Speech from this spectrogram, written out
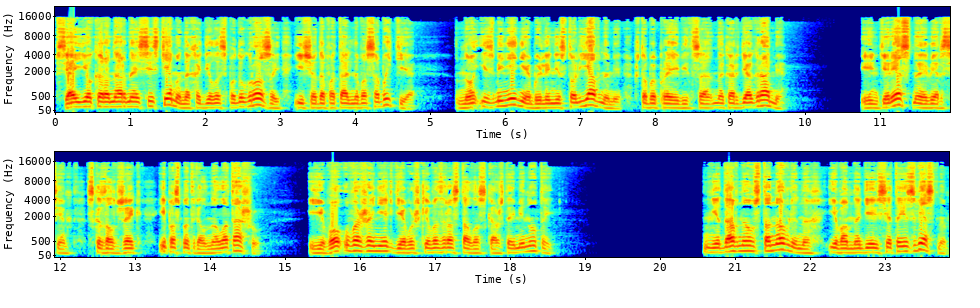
Вся ее коронарная система находилась под угрозой еще до фатального события — но изменения были не столь явными, чтобы проявиться на кардиограмме. «Интересная версия», — сказал Джек и посмотрел на Латашу. Его уважение к девушке возрастало с каждой минутой. «Недавно установлено, и вам, надеюсь, это известно,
